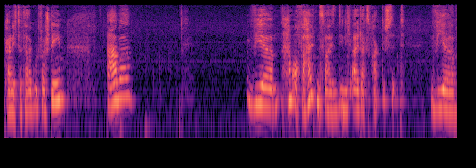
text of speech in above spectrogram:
kann ich total gut verstehen, aber wir haben auch Verhaltensweisen, die nicht alltagspraktisch sind. Wir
